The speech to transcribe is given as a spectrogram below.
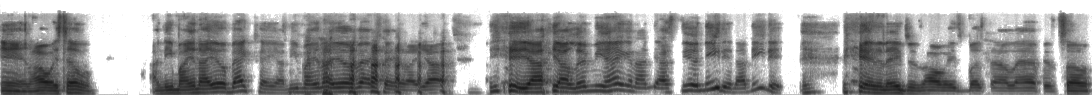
And I always tell them, I need my NIL back pay. I need my NIL back pay. Like y'all, y'all, y'all let me hanging. I, I still need it. I need it. And they just always bust out laughing. So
